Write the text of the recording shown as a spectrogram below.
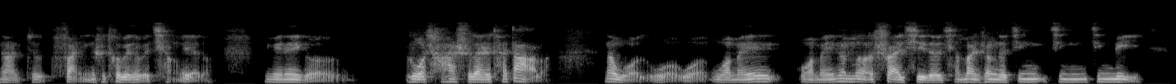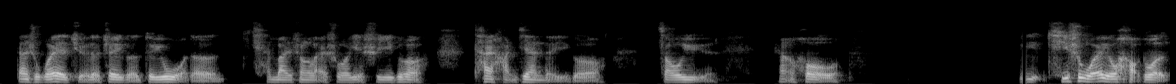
那就反应是特别特别强烈的，因为那个落差实在是太大了。那我我我我没我没那么帅气的前半生的经经经历，但是我也觉得这个对于我的前半生来说也是一个太罕见的一个遭遇。然后，其实我也有好多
